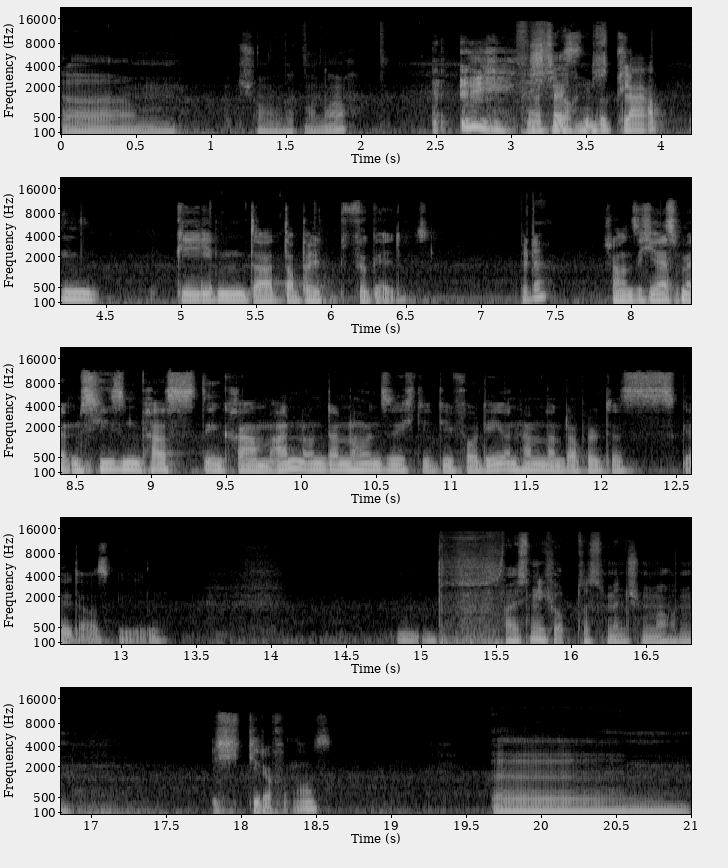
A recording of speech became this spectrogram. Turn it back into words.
Ähm, schauen wir mal nach. Das auch heißt, die nicht. Bekloppten geben da doppelt für Geld aus. Bitte? Schauen sich erst mit dem Season Pass den Kram an und dann holen sie sich die DVD und haben dann doppeltes Geld ausgegeben. Weiß nicht, ob das Menschen machen. Ich gehe davon aus, Ähm,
